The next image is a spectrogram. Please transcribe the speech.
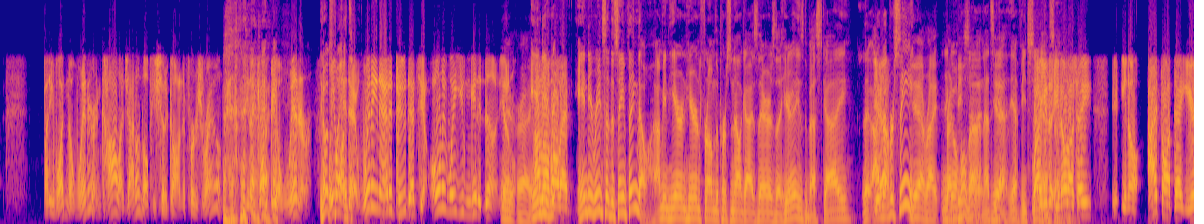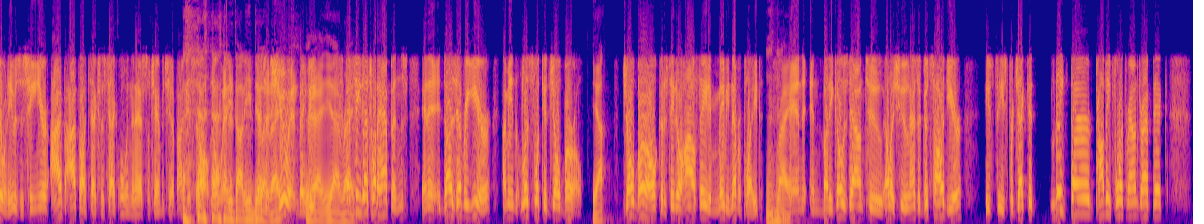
but he wasn't a winner in college. I don't know if he should have gone the first round. you know, you got to be a winner. You know, we funny, want it's- that winning attitude. That's the only way you can get it done. You know, Yeah, right. I love Reid- all that. Andy Reid said the same thing, though. I mean, hearing hearing from the personnel guys there is that here he's the best guy that I've ever seen. Yeah, right. And you Brett go, Veach hold on, it. that's Yeah. yeah, yeah. Veach said Well, it, you know, so- you know what I say. Y- You know, I thought that year when he was a senior, I I thought Texas Tech will win the national championship. I just oh, no way. win. You thought he'd do it's it, a right? shoe-in, baby. Right, yeah, right. But see, that's what happens, and it, it does every year. I mean, let's look at Joe Burrow. Yeah. Joe Burrow could have stayed at Ohio State and maybe never played. Mm-hmm. Right. And and but he goes down to LSU, has a good solid year. He's he's projected late third, probably fourth round draft pick.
